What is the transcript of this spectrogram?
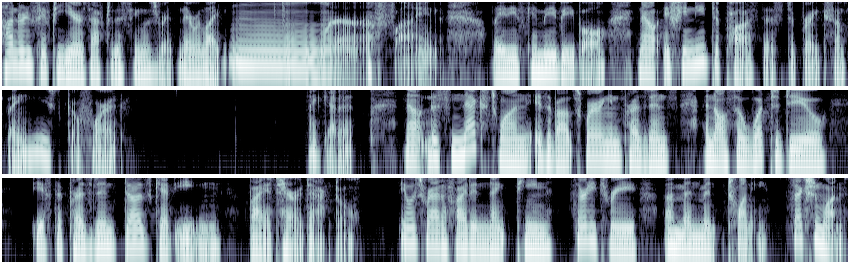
150 years after this thing was written, they were like, mm, fine. Ladies can be people. Now, if you need to pause this to break something, you just go for it. I get it. Now, this next one is about swearing in presidents and also what to do if the president does get eaten by a pterodactyl. It was ratified in 1933, Amendment 20. Section 1.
